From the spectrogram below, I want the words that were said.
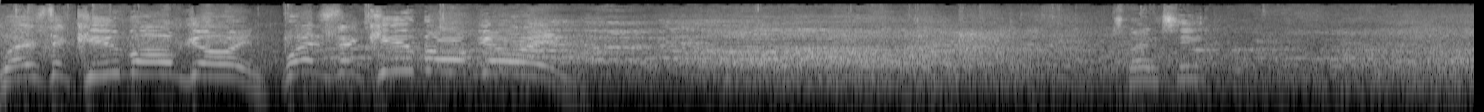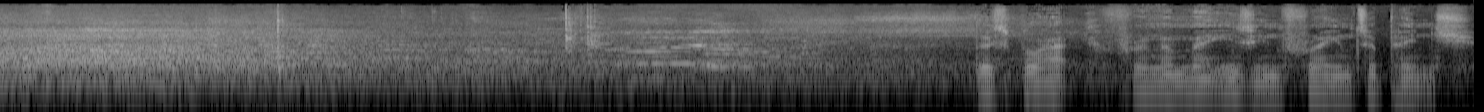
Where's the cue ball going? Where's the cue ball going? 20. This black for an amazing frame to pinch.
